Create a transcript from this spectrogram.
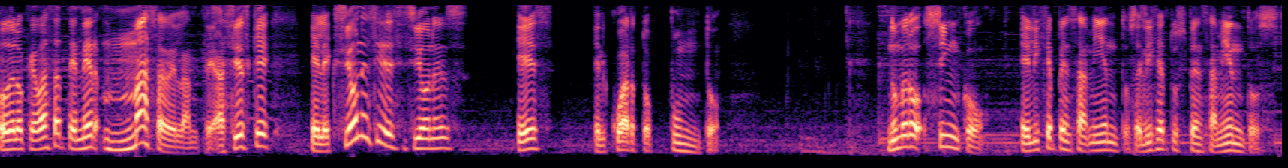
o de lo que vas a tener más adelante. Así es que elecciones y decisiones es el cuarto punto. Número 5. Elige pensamientos, elige tus pensamientos.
